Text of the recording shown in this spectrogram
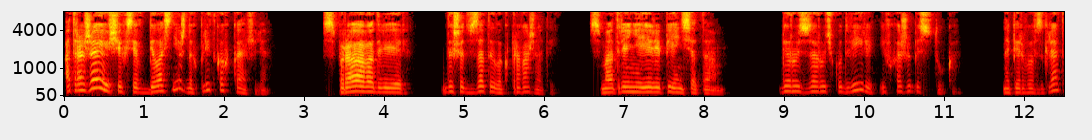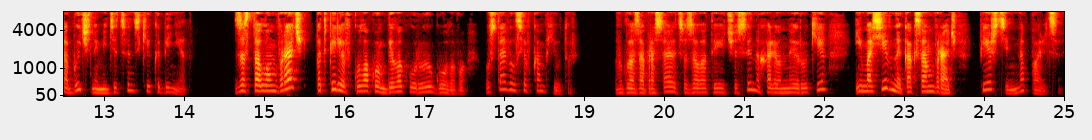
отражающихся в белоснежных плитках кафеля. «Справа дверь», — дышит в затылок провожатый. «Смотри, не ерепенься там». Берусь за ручку двери и вхожу без стука. На первый взгляд обычный медицинский кабинет. За столом врач, подперев кулаком белокурую голову, уставился в компьютер. В глаза бросаются золотые часы на холеной руке и массивный, как сам врач, перстень на пальце.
